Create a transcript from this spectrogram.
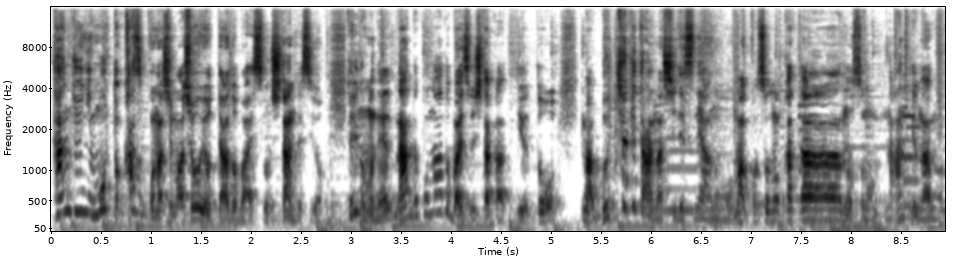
単純にもっと数こなしましょうよってアドバイスをしたんですよ。というのもね、なんでこのアドバイスしたかっていうと、まあ、ぶっちゃけた話ですね、あの、まあ、その方の、その、なんていうの、あの、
